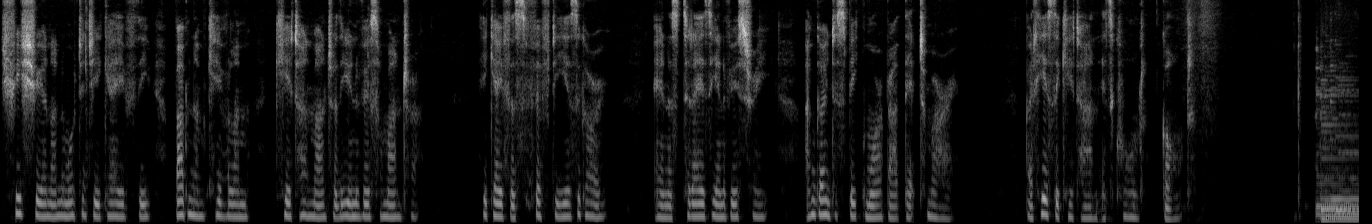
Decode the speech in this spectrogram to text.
Sri Sri Anandamurtiji gave the Baba Nam Kevalam Kirtan mantra, the universal mantra. He gave this 50 years ago, and as today is the anniversary, I'm going to speak more about that tomorrow. But here's the kirtan, it's called Gold. Bhavanama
